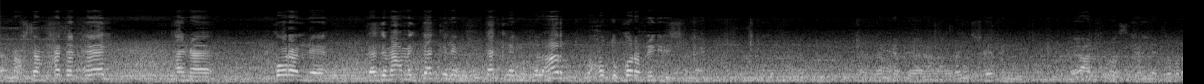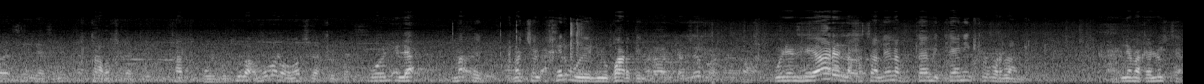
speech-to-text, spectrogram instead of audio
لما حسام حسن قال أنا الكره اللي لازم أعمل tackling tackling في الأرض وأحط الكرة برجلي الشمال. ريس شايف إن ضياع الفرص كان الخبره الرئيسيه اللي لازمتها بتاع الماتش الأخير. والبطولة عموما والماتش الأخير بس. لا ما- الماتش الأخير وليوبارد والانهيار اللي حصل لنا في ال time الثاني في أورلاندو. اللي ما كانلوش سبب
